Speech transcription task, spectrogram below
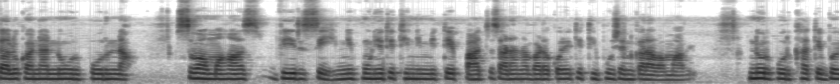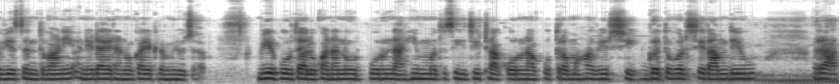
તાલુકાના નૂરપુરના સ્વમહાવીરસિંહની પુણ્યતિથિ નિમિત્તે પાંચ શાળાના બાળકોને તિથિ ભોજન કરાવવામાં આવ્યું. નૂરપુર ખાતે ભવ્ય સંતવાણી અને ડાયરાનો કાર્યક્રમ યોજાયો. વીરપુર તાલુકાના નૂરપુરના હિંમતસિંહજી ઠાકોરના પુત્ર મહાવીરસિંહ ગત વર્ષે રામદેવ રા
